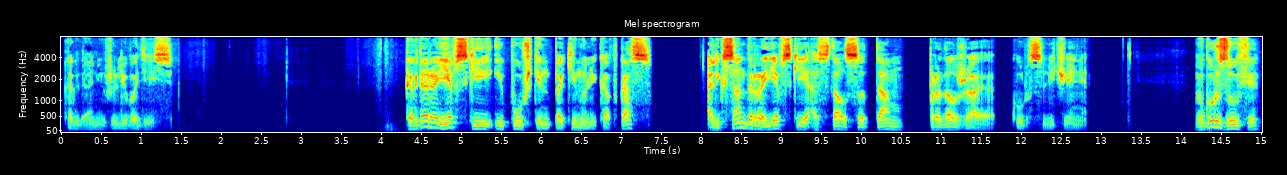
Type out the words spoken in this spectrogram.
когда они жили в Одессе. Когда Раевский и Пушкин покинули Кавказ, Александр Раевский остался там, продолжая курс лечения. В Гурзуфе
